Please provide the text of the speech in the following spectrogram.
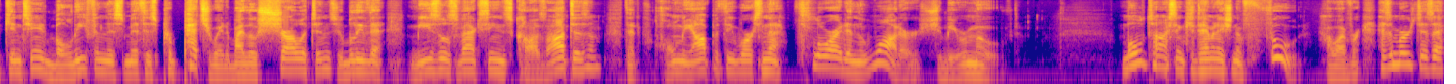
continued belief in this myth is perpetuated by those charlatans who believe that measles vaccines cause autism, that homeopathy works, and that fluoride in the water should be removed. Mold toxin contamination of food, however, has emerged as a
